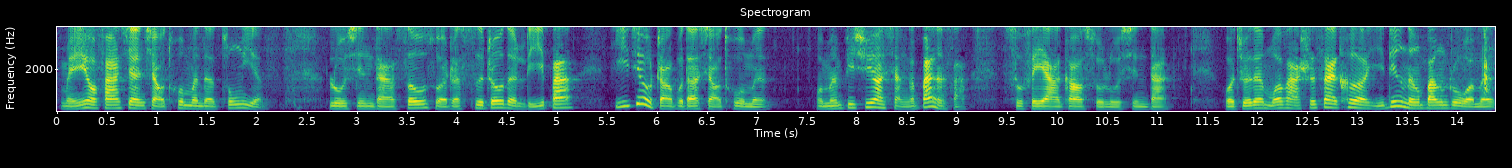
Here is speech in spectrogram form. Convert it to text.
没有发现小兔们的踪影。露辛达搜索着四周的篱笆，依旧找不到小兔们。我们必须要想个办法。苏菲亚告诉露辛达：“我觉得魔法师赛克一定能帮助我们。”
